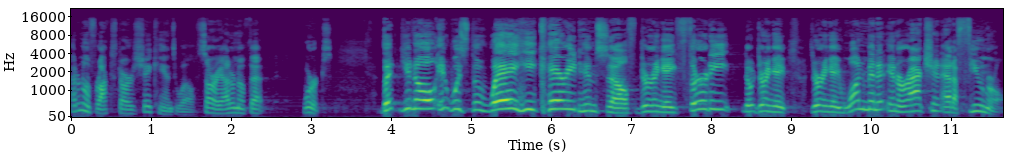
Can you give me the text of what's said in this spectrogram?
I don't know if rock stars shake hands well. Sorry, I don't know if that works. But you know, it was the way he carried himself during a 30 during a during a 1 minute interaction at a funeral.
